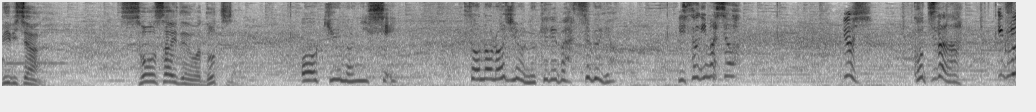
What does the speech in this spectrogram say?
ビビちゃん。総裁殿はどっちだ？王宮の西その路地を抜ければすぐよ。急ぎましょう。よしこっちだな。行くぞ。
